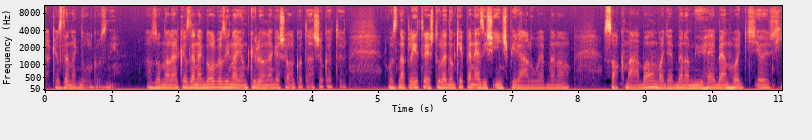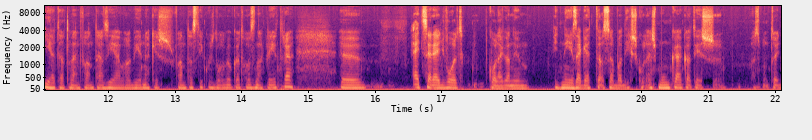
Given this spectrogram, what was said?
elkezdenek dolgozni azonnal elkezdenek dolgozni, nagyon különleges alkotásokat hoznak létre, és tulajdonképpen ez is inspiráló ebben a szakmában, vagy ebben a műhelyben, hogy hihetetlen fantáziával bírnak, és fantasztikus dolgokat hoznak létre. Egyszer egy volt kolléganőm így nézegette a szabadiskolás munkákat, és azt mondta, hogy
